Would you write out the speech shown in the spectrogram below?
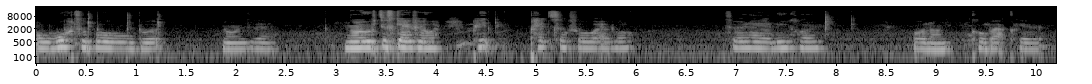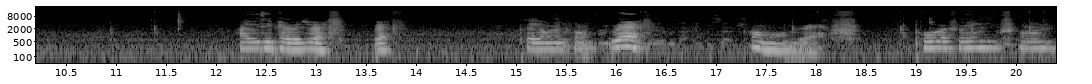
Oh, water ball, but no one's there. No, we've just gave him Pit Petsos or whatever. Now Luco. Well done. Colback, clear it. Ayoze Perez, ref. Ref. Play on in front. Ref! Come on, ref. Poor referee from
